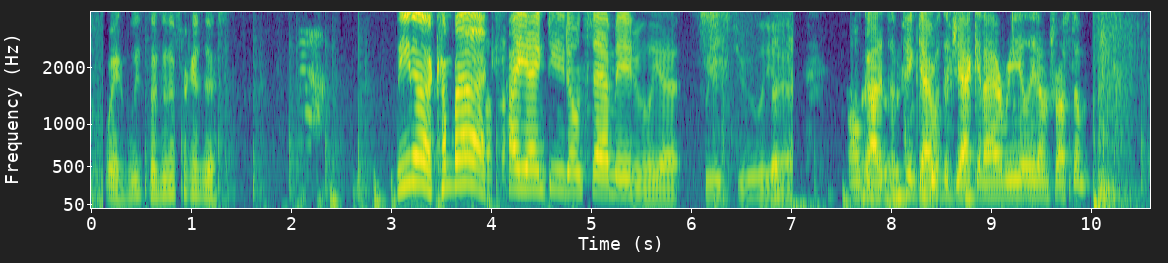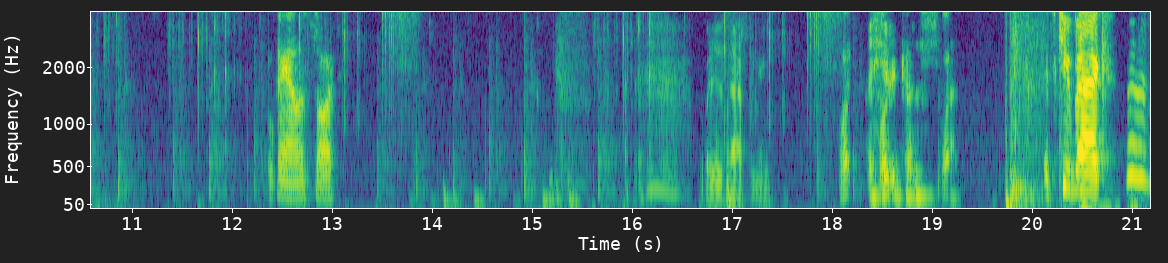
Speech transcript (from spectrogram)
Wait, who's the who the fuck is this? Lena, come back! Uh, Hi, Yankee. Don't stab me. Juliet, sweet Juliet. Oh god, it's a pink guy with a jacket. I really don't trust him. Hang on, let's talk. What is happening? What? I What, hear gunshots. It's Q back. what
